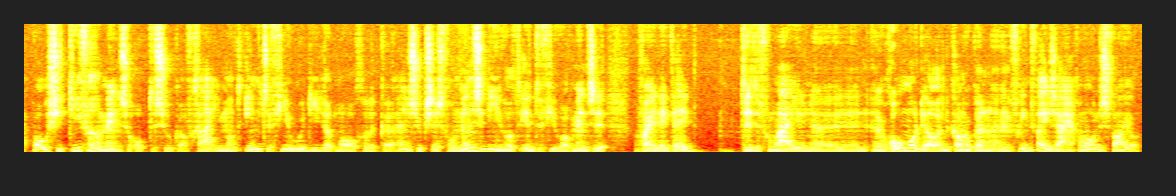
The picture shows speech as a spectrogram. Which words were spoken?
positievere mensen op te zoeken. Of ga iemand interviewen die dat mogelijk... en succesvolle mensen die je wilt interviewen. Of mensen waarvan je denkt, hé, hey, dit is voor mij een, een, een, rolmodel. En dat kan ook een, een vriend van je zijn. Gewoon eens van, joh,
